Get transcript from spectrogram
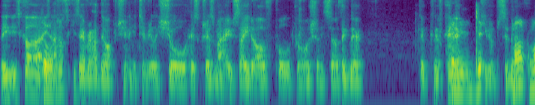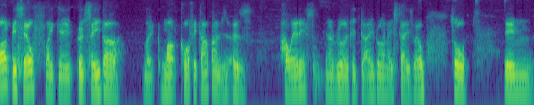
He's got. So, I don't think he's ever had the opportunity to really show his charisma outside of Polo Promotion. So I think they're they've, kind of keep him simmering. Mark, Mark himself, like uh, outside a like Mark Coffey Kappa, is, is hilarious. A really good guy, really nice guy as well. So, um,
